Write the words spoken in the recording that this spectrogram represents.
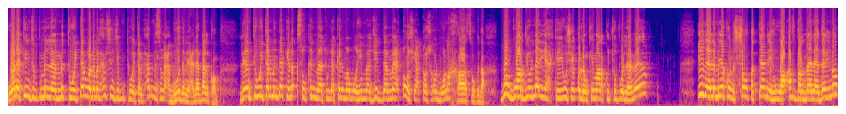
ولكن جبت من من تويتر وأنا ما نحبش نجيب من تويتر. نحب نسمع بودني على بالكم. لأن تويتر من ذاك ينقصوا كلمات ولا كلمة مهمة جدا ما يعطوش يعطوا شغل ملخص وكذا. بون غوارديولا يحكي واش يقول لهم كيما راكم تشوفوا لهنايا إذا لم يكن الشوط الثاني هو أفضل ما لدينا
